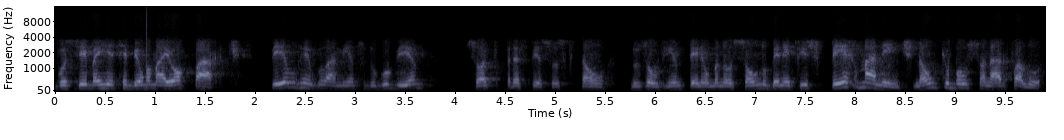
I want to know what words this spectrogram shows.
você vai receber uma maior parte pelo regulamento do governo, só que para as pessoas que estão nos ouvindo terem uma noção, no benefício permanente, não o que o Bolsonaro falou,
